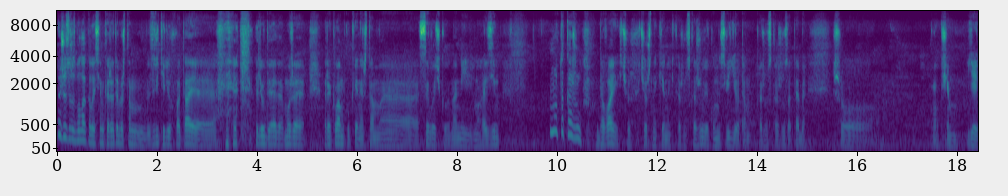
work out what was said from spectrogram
Ну щось розбалакались, він каже, у тебе ж там зрителів хватає, люди, е, може рекламку кинеш там силочку на мій магазин. Ну то кажу, давай, що ж, що ж не кинуть, кажу, скажу в якомусь відео там, кажу, скажу за тебе, що в общем, є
